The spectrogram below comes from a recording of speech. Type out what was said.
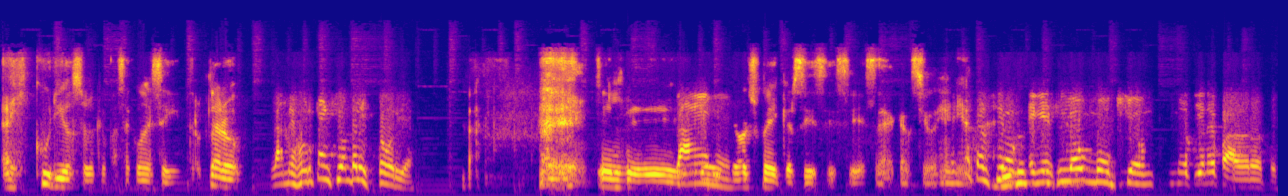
es curioso lo que pasa con ese intro. Claro, La mejor canción de la historia. el de. George Baker, sí, sí, sí, esa canción es genial. canción en slow motion no tiene padrote.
